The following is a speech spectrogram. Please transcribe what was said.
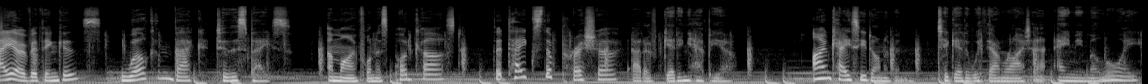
Hey, overthinkers. Welcome back to The Space, a mindfulness podcast that takes the pressure out of getting happier. I'm Casey Donovan, together with our writer Amy Molloy.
